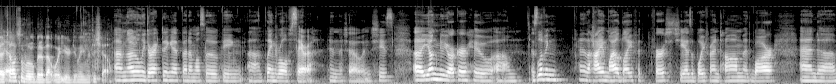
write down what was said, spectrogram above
Uh, tell us a little bit about what you're doing with the show. I'm not only directing it, but I'm also being um, playing the role of Sarah in the show, and she's a young New Yorker who um, is living kind of the high and wild life at first. She has a boyfriend, Tom, at the bar, and uh,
